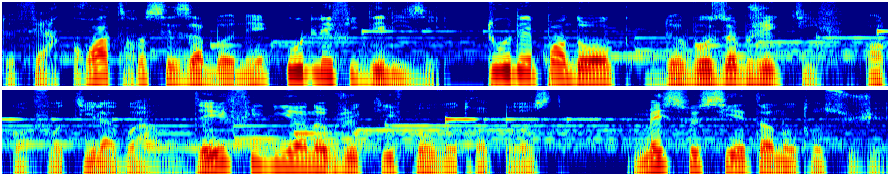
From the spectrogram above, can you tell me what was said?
de faire croître ses abonnés ou de les fidéliser. Tout dépend donc de vos objectifs. Encore faut-il avoir défini un objectif pour votre poste, mais ceci est un autre sujet.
